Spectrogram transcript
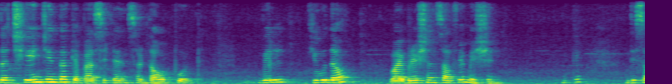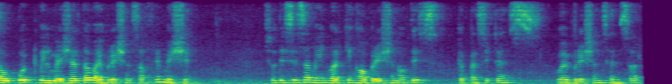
The change in the capacitance at the output will cue the vibrations of a machine okay? This output will measure the vibrations of a machine. So this is the main working operation of this capacitance vibration sensor.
